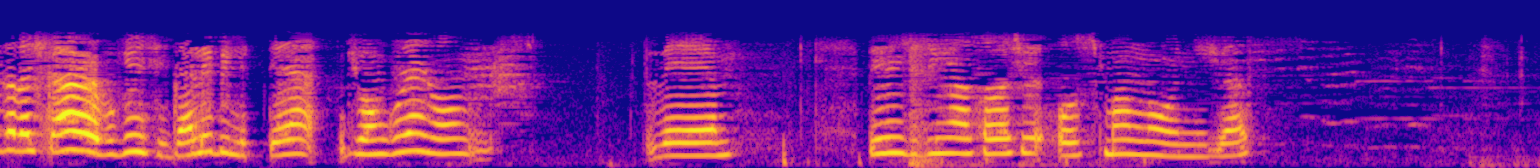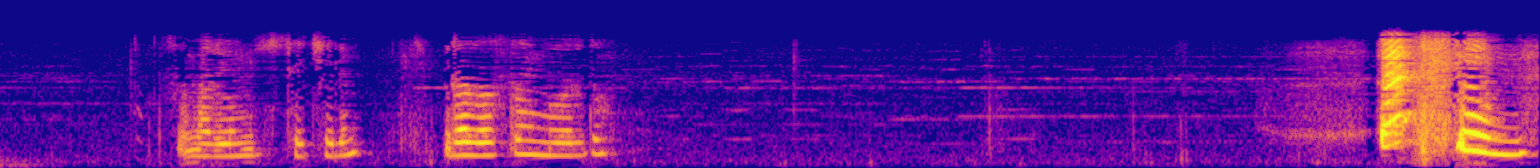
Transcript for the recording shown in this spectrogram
arkadaşlar. Bugün sizlerle birlikte John Grennon ve Birinci Dünya Savaşı Osmanlı oynayacağız. Senaryomuzu seçelim. Biraz hastayım bu arada.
